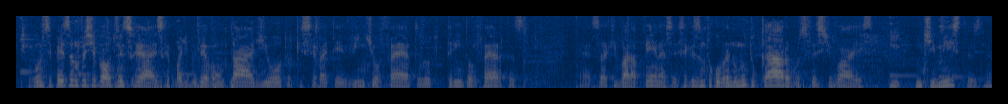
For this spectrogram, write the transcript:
Então, quando você pensa no festival 200 reais, que você pode beber à vontade, e outro que você vai ter 20 ofertas, outro 30 ofertas, é, será que vale a pena? Será que eles não estão cobrando muito caro para os festivais E- intimistas, né?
